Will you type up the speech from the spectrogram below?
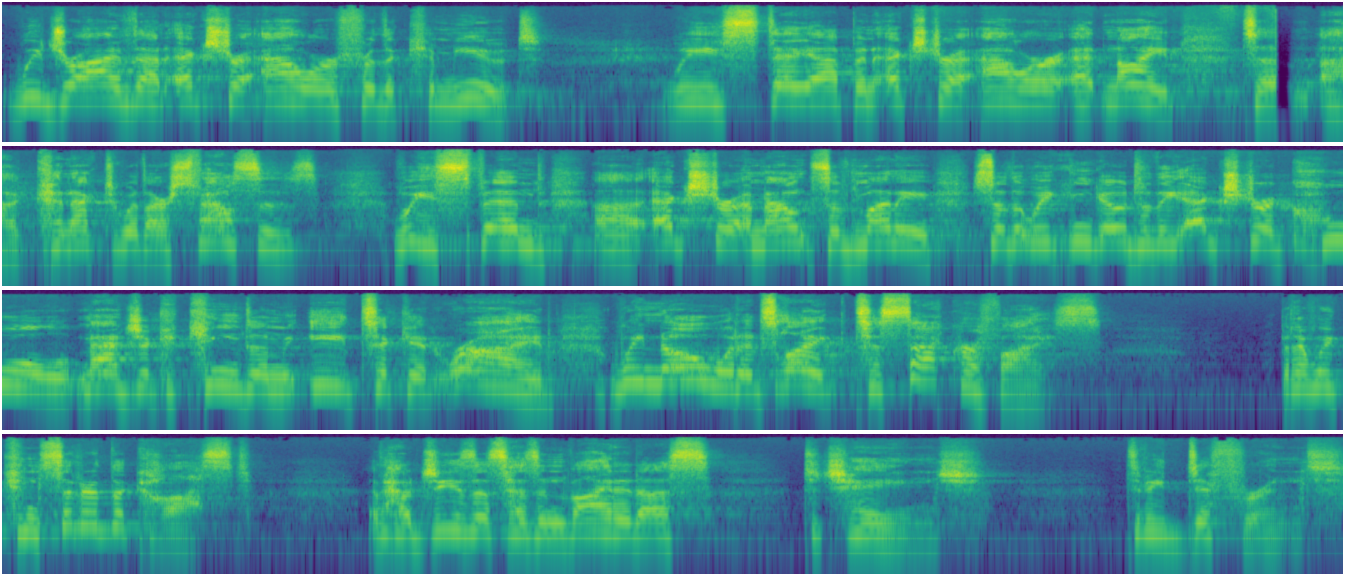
We drive that extra hour for the commute we stay up an extra hour at night to uh, connect with our spouses. We spend uh, extra amounts of money so that we can go to the extra cool Magic Kingdom e ticket ride. We know what it's like to sacrifice. But have we considered the cost of how Jesus has invited us to change, to be different?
